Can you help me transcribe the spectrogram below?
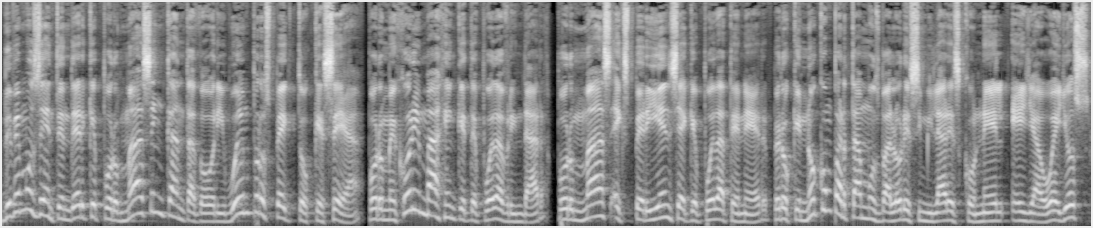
Debemos de entender que por más encantador y buen prospecto que sea, por mejor imagen que te pueda brindar, por más experiencia que pueda tener, pero que no compartamos valores similares con él, ella o ellos,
